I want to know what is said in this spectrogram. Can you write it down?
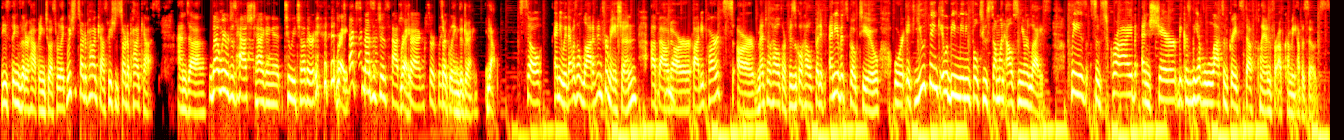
these things that are happening to us. We're like, we should start a podcast. We should start a podcast. And uh, then we were just hashtagging it to each other. right. Text messages, hashtag right. circling. Circling the drain. Yeah. So anyway, that was a lot of information about Mm-hmm. our body parts, our mental health, our physical health. But if any of it spoke to you, or if you think it would be meaningful to someone else in your life, please subscribe and share because we have lots of great stuff planned for upcoming episodes.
